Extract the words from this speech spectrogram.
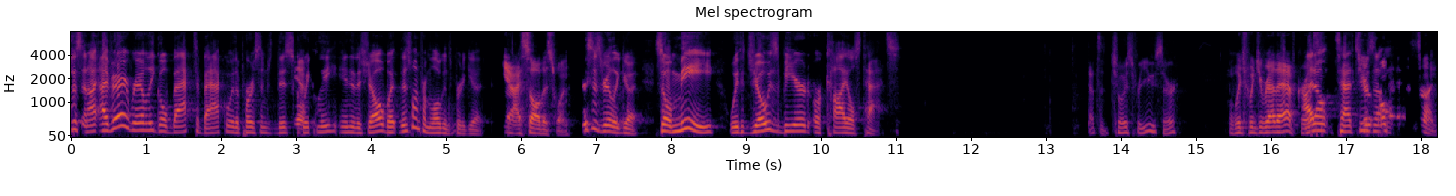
listen, I, I very rarely go back to back with a person this Yeah. quickly into the show, but this one from Logan's pretty good. Yeah, I saw this one. This is really good. So, me with Joe's beard or Kyle's tats. That's a choice for you, sir. Which would you rather have, Chris? I don't You're tattoos. Not, moment sun.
